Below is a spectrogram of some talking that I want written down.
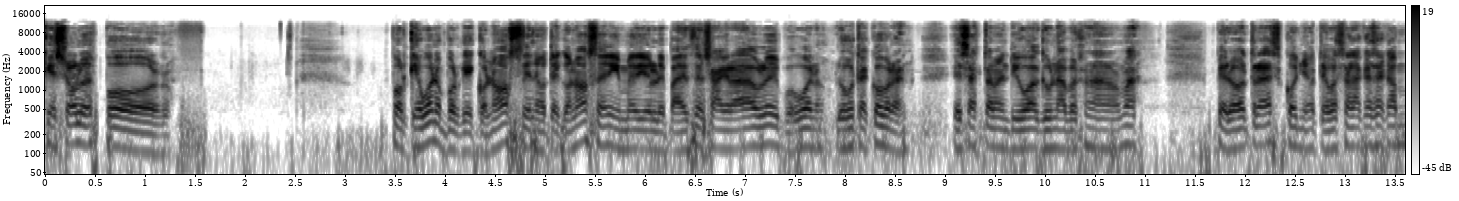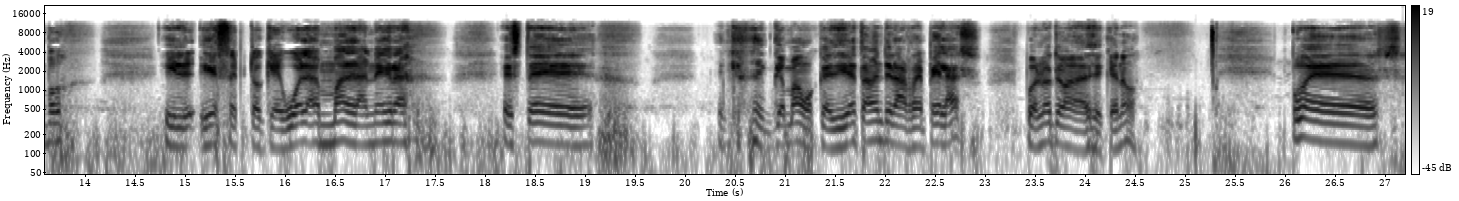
que solo es por porque bueno, porque conocen o te conocen y medio le pareces agradable y pues bueno, luego te cobran exactamente igual que una persona normal. Pero otras, coño, te vas a la casa campo y, excepto que huelas mal la negra, este, que, vamos, que directamente las repelas, pues no te van a decir que no. Pues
